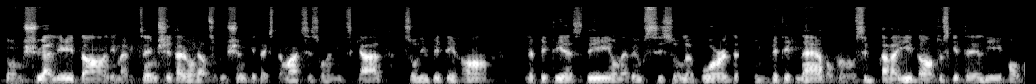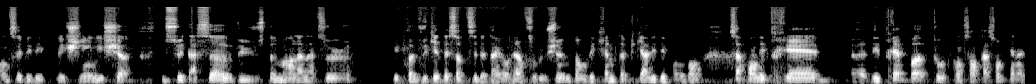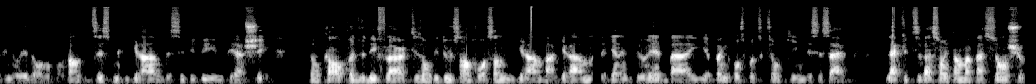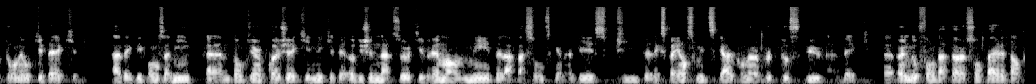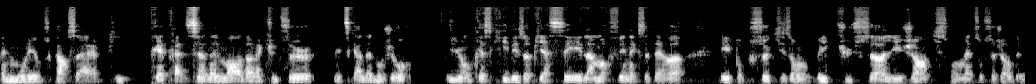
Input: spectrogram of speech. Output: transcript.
donc, je suis allé dans les maritimes chez Health Solutions, qui est extrêmement axé sur le médical, sur les vétérans, le PTSD. On avait aussi sur le board une vétérinaire. Donc, on a aussi travaillé dans tout ce qui était les bonbons de CBD pour les chiens, les chats. Suite à ça, vu justement la nature des produits qui étaient sortis de Tyler Health Solutions, donc des crèmes topicales et des bonbons, ça prend des très euh, des très bas taux de concentration de cannabinoïdes. Donc, on parle de 10 mg de CBD ou THC. Donc, quand on produit des fleurs qui ont des 200, 300 mg par gramme de cannabinoïdes, ben, il n'y a pas une grosse production qui est nécessaire. La cultivation étant ma passion, je suis retourné au Québec avec des bons amis. Euh, donc, il y a un projet qui est né, qui était Origine Nature, qui est vraiment né de la passion du cannabis, puis de l'expérience médicale qu'on a un peu tous eu avec. Euh, un de nos fondateurs, son père est en train de mourir du cancer, puis très traditionnellement dans la culture médicale de nos jours, ils lui ont prescrit des opiacés, de la morphine, etc. Et pour ceux qui ont vécu ça, les gens qui se font mettre sur ce genre de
